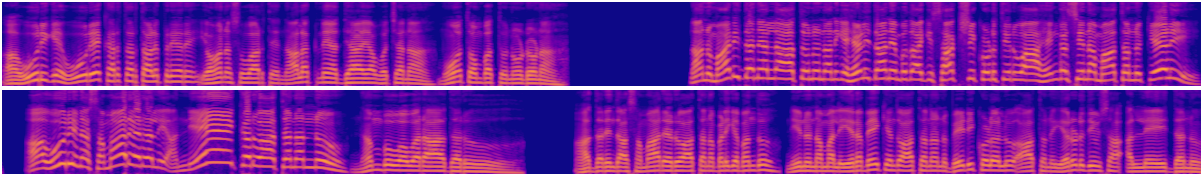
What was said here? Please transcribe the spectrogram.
ಆ ಊರಿಗೆ ಊರೇ ಕರ್ತರ್ತಾಳೆ ಪ್ರಿಯರೇ. ಯೋಹನ ಸುವಾರ್ತೆ ನಾಲ್ಕನೇ ಅಧ್ಯಾಯ ವಚನ ಮೂವತ್ತೊಂಬತ್ತು ನೋಡೋಣ. ನಾನು ಮಾಡಿದ್ದನ್ನೆಲ್ಲ ಆತನು ನನಗೆ ಹೇಳಿದ್ದಾನೆಂಬುದಾಗಿ ಸಾಕ್ಷಿ ಕೊಡುತ್ತಿರುವ ಆ ಹೆಂಗಸಿನ ಮಾತನ್ನು ಕೇಳಿ ಆ ಊರಿನ ಸಮಾರ್ಯರಲ್ಲಿ ಅನೇಕರು ಆತನನ್ನು ನಂಬುವವರಾದರು. ಆದ್ದರಿಂದ ಆ ಸಮಾರ್ಯರು ಆತನ ಬಳಿಗೆ ಬಂದು, ನೀನು ನಮ್ಮಲ್ಲಿ ಇರಬೇಕೆಂದು ಆತನನ್ನು ಬೇಡಿಕೊಳ್ಳಲು ಆತನು ಎರಡು ದಿವಸ ಅಲ್ಲೇ ಇದ್ದನು.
